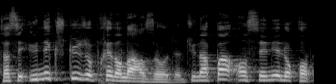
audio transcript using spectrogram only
Ça, c'est une excuse auprès d'Allah Azza wa Tu n'as pas enseigné le Coran.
